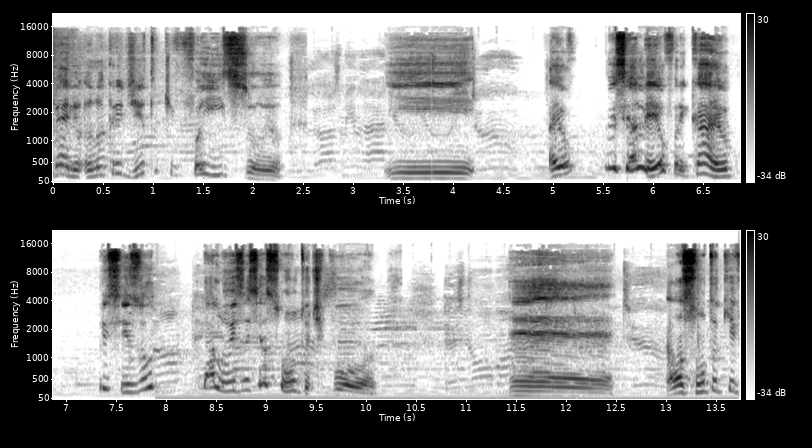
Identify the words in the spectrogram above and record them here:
velho, eu não acredito que foi isso. E aí eu comecei a ler, eu falei, cara, eu preciso dar luz nesse assunto. Tipo. É. É um assunto que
